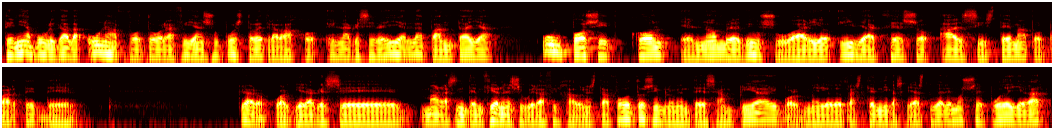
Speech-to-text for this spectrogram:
tenía publicada una fotografía en su puesto de trabajo en la que se veía en la pantalla un POSIT con el nombre de usuario y de acceso al sistema por parte de él. Claro, cualquiera que se malas intenciones se hubiera fijado en esta foto, simplemente es ampliar y por medio de otras técnicas que ya estudiaremos se puede llegar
